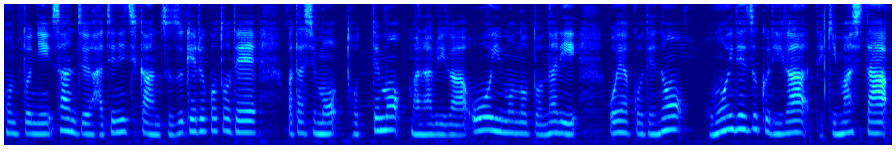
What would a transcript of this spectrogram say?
本当に38日間続けることで私もとっても学びが多いものとなり親子での思い出作りができました。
